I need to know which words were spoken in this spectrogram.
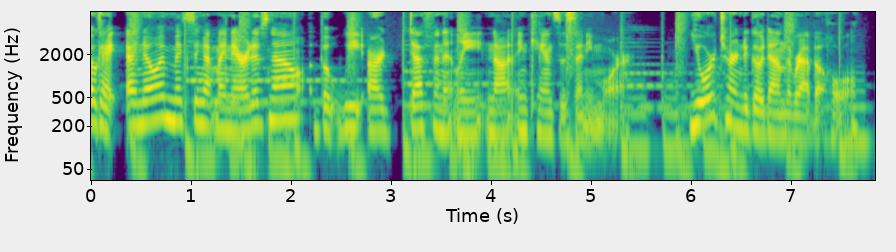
Okay, I know I'm mixing up my narratives now, but we are definitely not in Kansas anymore. Your turn to go down the rabbit hole.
